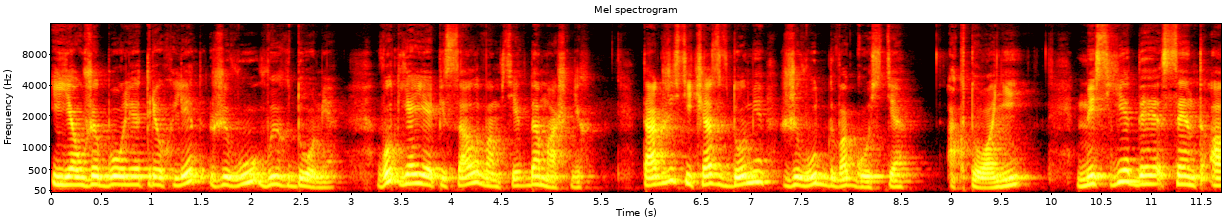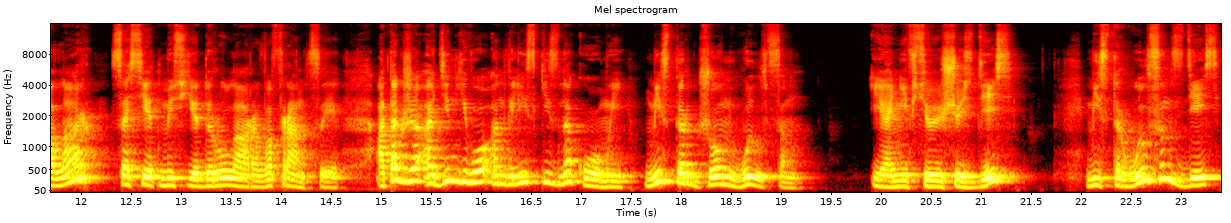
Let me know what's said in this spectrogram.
И я уже более трех лет живу в их доме. Вот я и описала вам всех домашних. Также сейчас в доме живут два гостя. А кто они? Месье де Сент-Алар, сосед месье де Рулара во Франции, а также один его английский знакомый, мистер Джон Уилсон. И они все еще здесь? Мистер Уилсон здесь,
